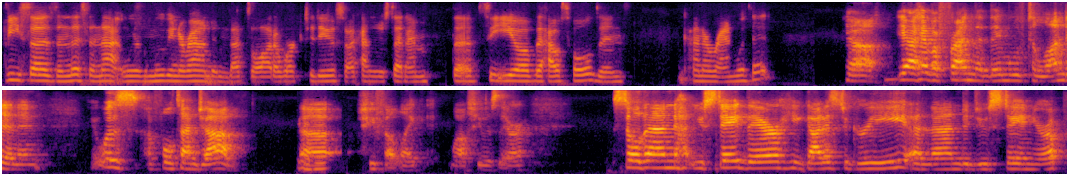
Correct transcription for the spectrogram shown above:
visas and this and that, and we were moving around, and that's a lot of work to do. So I kind of just said I'm the CEO of the household and kind of ran with it. Yeah, yeah. I have a friend that they moved to London, and it was a full time job. Mm-hmm. Uh, she felt like while she was there. So then you stayed there. He got his degree, and then did you stay in Europe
